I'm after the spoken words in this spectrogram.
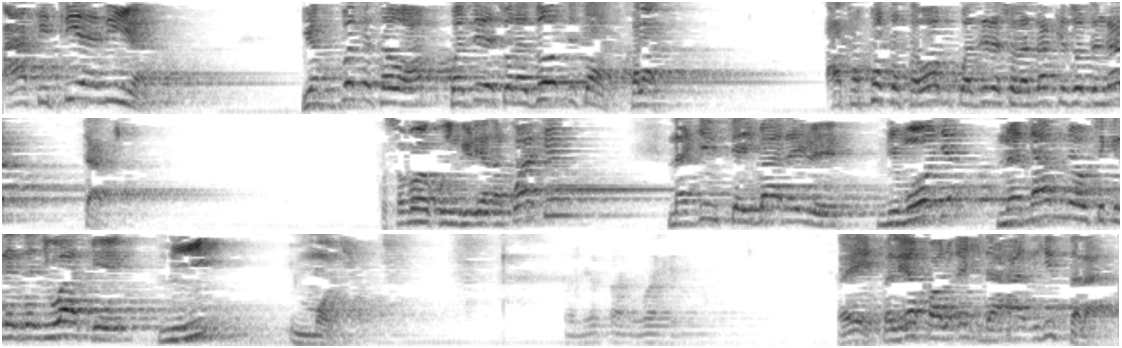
akitia nia ya kupata thawabu kwa zile swala zote tatu خلاص atapata thawabu kwa zile swala zake zote ngapi tatu kwa sababu kuingiliana kwake na jinsi ya ibada ile ni moja na namna ya utekelezaji wake ni mmoja. فليفعل واحد. اي فليفعل إحدى هذه الثلاث.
